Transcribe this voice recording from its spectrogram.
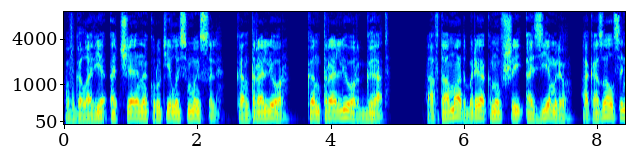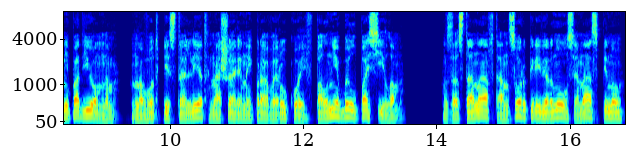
В голове отчаянно крутилась мысль «Контролер! Контролер, гад!» Автомат, брякнувший о землю, оказался неподъемным, но вот пистолет, нашаренный правой рукой, вполне был по силам. Застонав, танцор перевернулся на спину,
